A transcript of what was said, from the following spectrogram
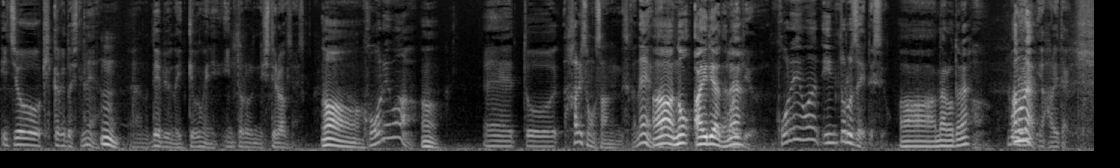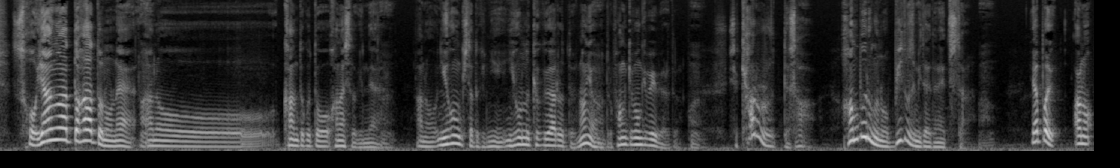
一応きっかけとしてね、うん。あのデビューの1曲目にイントロにしてるわけじゃないですか。あこれはあうんえっ、とハリソンさんですかね。ああのアイデアだね。これはイントロ性ですよ、ああなるほどね。うん。あのねそう Young at Heart のね、あのー監督と話した時にね、あの日本来た時に日本の曲やるって何やるのって、ファンキーモンキーベイビーやるって、うん。キャロルってさハンブルグのビートルズみたいだねって言ってたら、やっぱりあの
